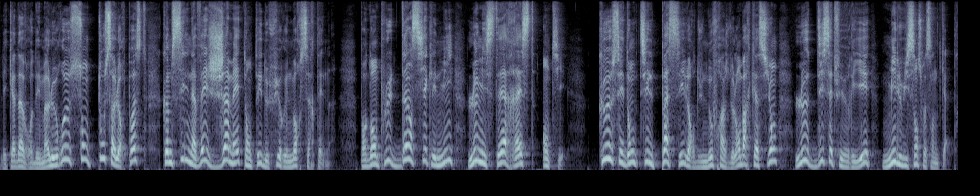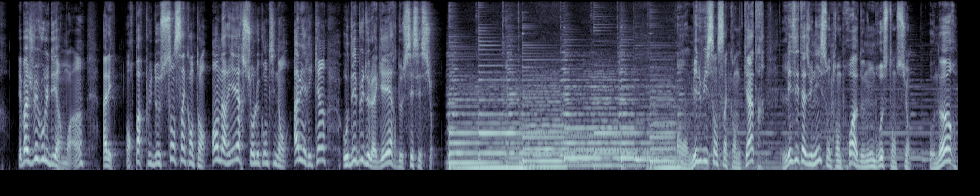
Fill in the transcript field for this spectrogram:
Les cadavres des malheureux sont tous à leur poste, comme s'ils n'avaient jamais tenté de fuir une mort certaine. Pendant plus d'un siècle et demi, le mystère reste entier. Que s'est donc-il passé lors du naufrage de l'embarcation le 17 février 1864 eh ben je vais vous le dire moi. Hein. Allez, on repart plus de 150 ans en arrière sur le continent américain au début de la guerre de sécession. En 1854, les États-Unis sont en proie à de nombreuses tensions. Au nord,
